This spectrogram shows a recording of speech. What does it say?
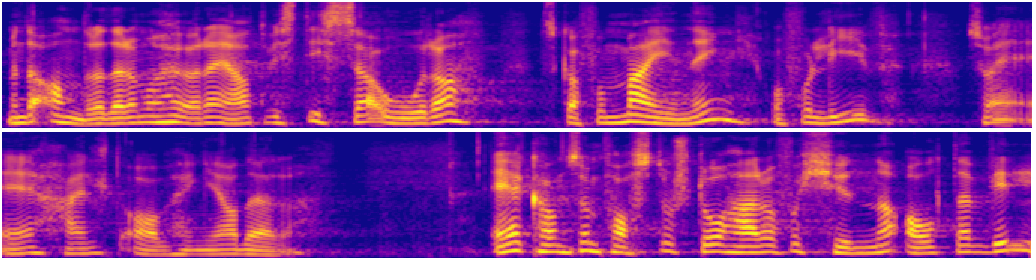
Men det andre dere må høre, er at hvis disse ordene skal få mening og få liv, så er jeg helt avhengig av dere. Jeg kan som pastor stå her og forkynne alt jeg vil.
